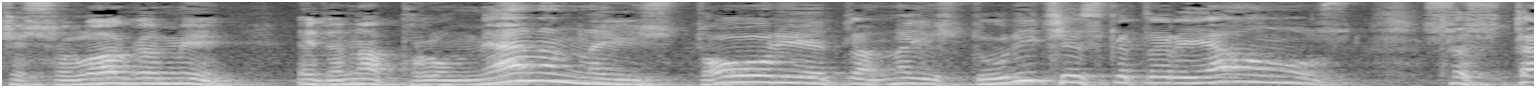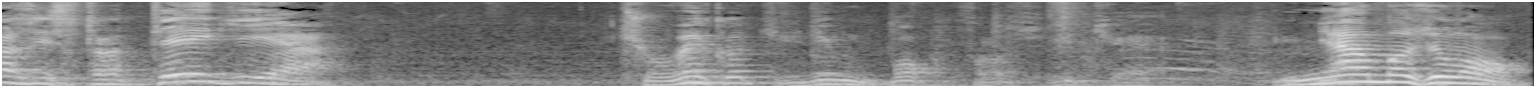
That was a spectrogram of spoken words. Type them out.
че слагаме една промяна на историята, на историческата реалност с тази стратегия. Човекът един Бог в развитие. Няма зло,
